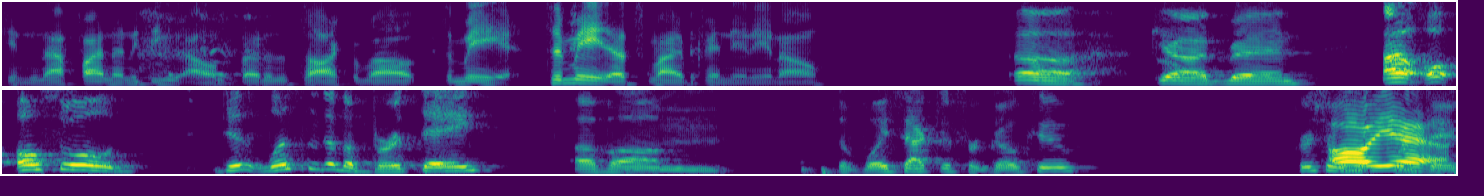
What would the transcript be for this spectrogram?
can you not find anything else better to talk about? To me, to me, that's my opinion, you know. Oh God, man. I also did wasn't there the birthday of um the voice actor for Goku? Pretty sure Oh yeah.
